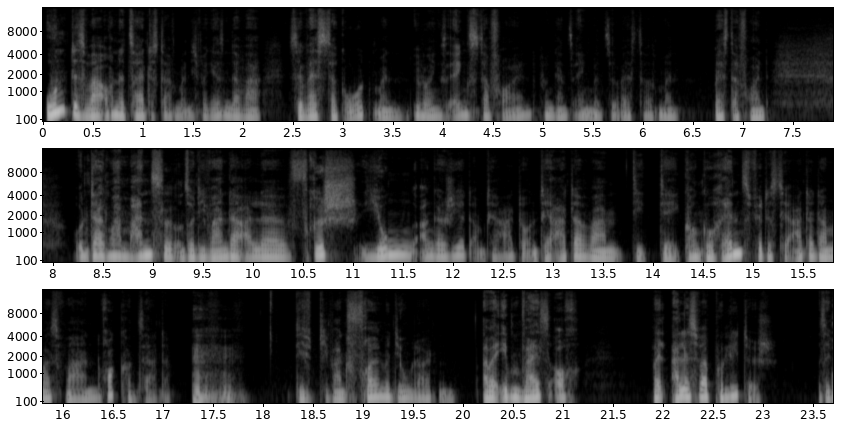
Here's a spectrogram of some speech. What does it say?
Und es war auch eine Zeit, das darf man nicht vergessen, da war Silvester Groth, mein übrigens engster Freund. Ich bin ganz eng mit Silvester, mein bester Freund. Und Dagmar Manzel und so, die waren da alle frisch, jung engagiert am Theater. Und Theater war, die, die Konkurrenz für das Theater damals waren Rockkonzerte. Mhm. Die, die waren voll mit jungen Leuten. Aber eben weil es auch, weil alles war politisch. Also ich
